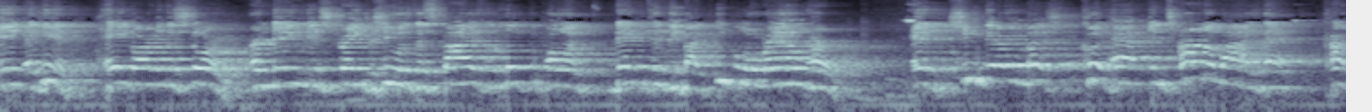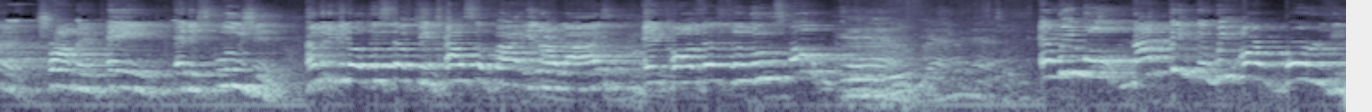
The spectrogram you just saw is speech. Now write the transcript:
And again, Hagar in the story, her name is stranger. She was despised and looked upon negatively by people around her. And she very much could have internalized that kind of trauma and pain and exclusion. How many of you know this stuff can calcify in our lives and cause us to lose hope? And we will not think that we are worthy.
